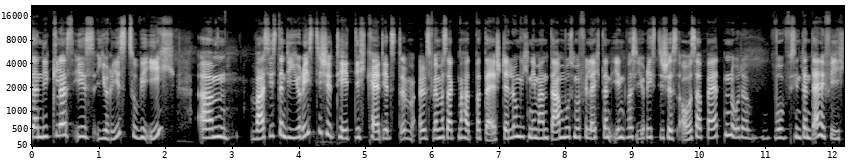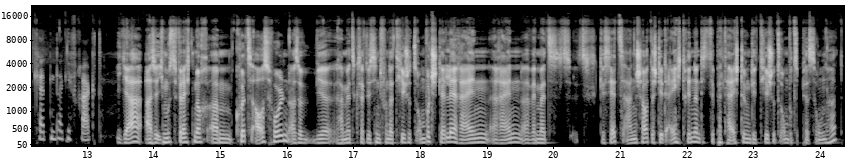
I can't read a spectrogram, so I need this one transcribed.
der Niklas ist Jurist, so wie ich. Ähm, Was ist denn die juristische Tätigkeit jetzt, ähm, als wenn man sagt, man hat Parteistellung? Ich nehme an, da muss man vielleicht dann irgendwas Juristisches ausarbeiten oder wo sind denn deine Fähigkeiten da gefragt? Ja, also ich muss vielleicht noch ähm, kurz ausholen. Also wir haben jetzt gesagt, wir sind von der Tierschutzombudsstelle rein, rein, äh, wenn man jetzt das Gesetz anschaut, da steht eigentlich drinnen, dass die Parteistellung die Tierschutzombudsperson hat.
